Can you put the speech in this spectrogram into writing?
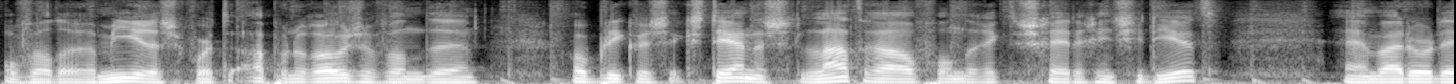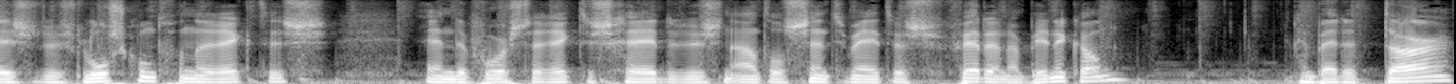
ofwel de Ramirez, wordt de aponeurose van de obliquus externus lateraal van de rectusschede geïncideerd. En waardoor deze dus loskomt van de rectus en de voorste rectusschede dus een aantal centimeters verder naar binnen kan. En bij de TAR,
